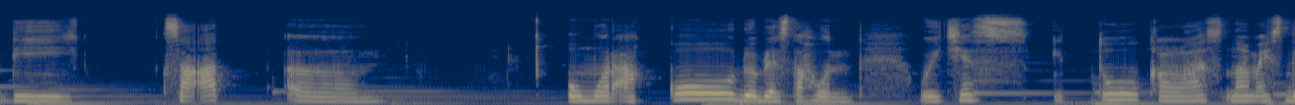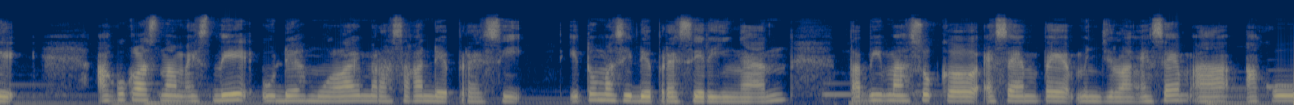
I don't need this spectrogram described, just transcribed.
di saat um, umur aku 12 tahun which is itu kelas 6 SD. Aku kelas 6 SD udah mulai merasakan depresi. Itu masih depresi ringan, tapi masuk ke SMP menjelang SMA aku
